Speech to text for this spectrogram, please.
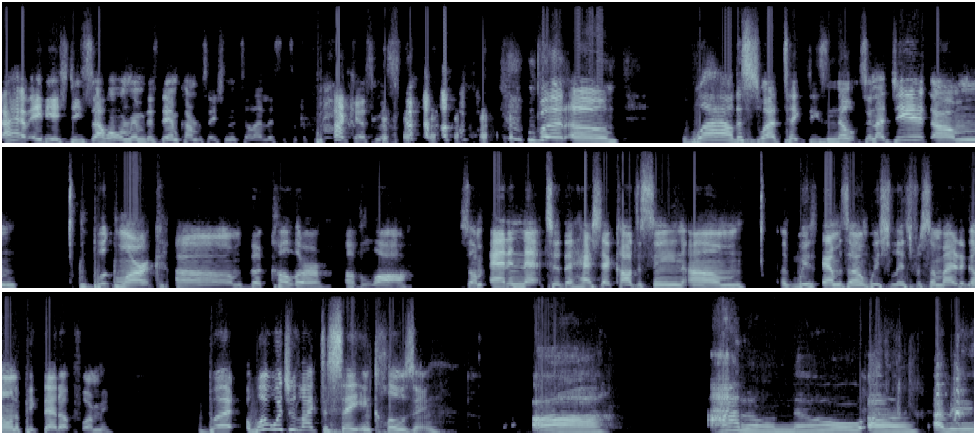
I have ADHD, so I won't remember this damn conversation until I listen to the podcast myself. but um, wow, this is why I take these notes, and I did um bookmark um the color of law, so I'm adding that to the hashtag Cause a Scene um with Amazon wish list for somebody to go on and pick that up for me. But what would you like to say in closing? Uh I don't know. Um, I mean,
